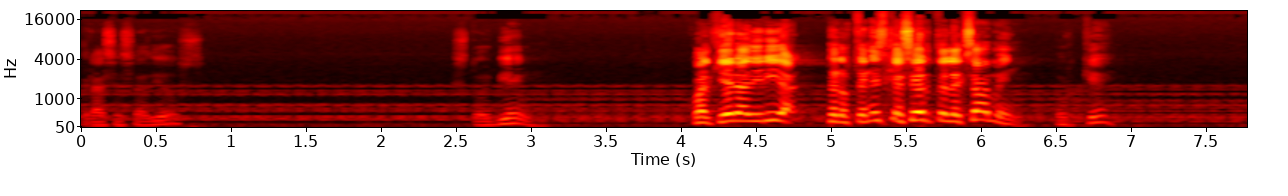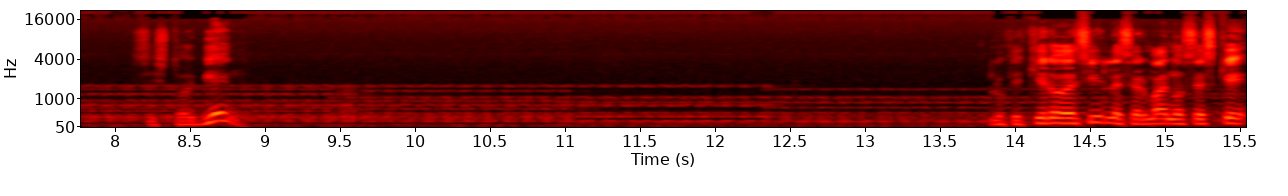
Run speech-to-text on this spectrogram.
Gracias a Dios. Estoy bien. Cualquiera diría, pero tenés que hacerte el examen. ¿Por qué? Si estoy bien. Lo que quiero decirles, hermanos, es que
